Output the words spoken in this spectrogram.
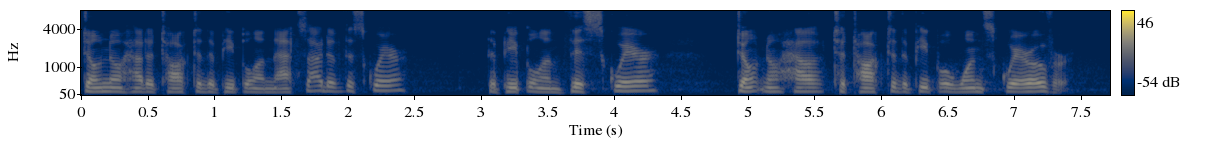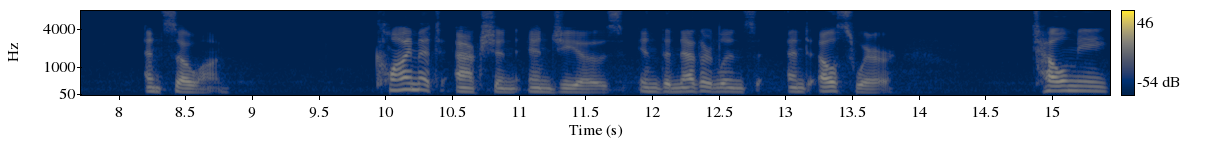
don't know how to talk to the people on that side of the square. The people on this square don't know how to talk to the people one square over, and so on. Climate action NGOs in the Netherlands and elsewhere tell me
